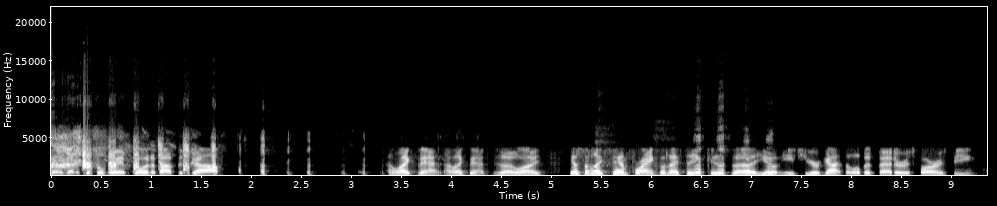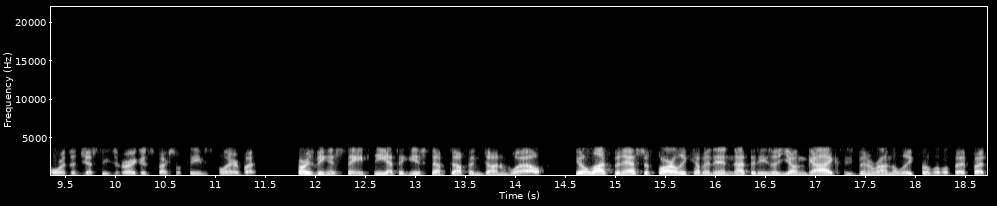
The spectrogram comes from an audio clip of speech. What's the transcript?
uh, got a different way of going about the job. I like that. I like that. So, uh, you know, someone like Sam Franklin, I think, has uh, you know each year gotten a little bit better as far as being more than just he's a very good special teams player, but as far as being a safety, I think he's stepped up and done well you know, a lot's been asked of Farley coming in. Not that he's a young guy because he's been around the league for a little bit, but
